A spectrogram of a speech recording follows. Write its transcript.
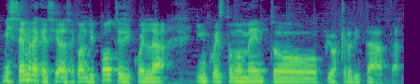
mi sembra che sia la seconda ipotesi quella in questo momento più accreditata.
